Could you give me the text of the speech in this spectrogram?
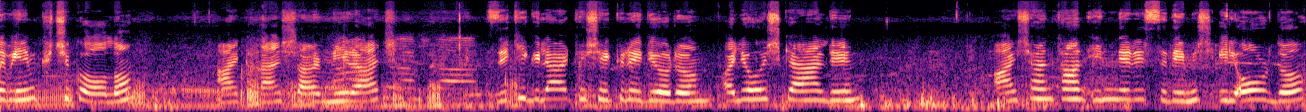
Da benim küçük oğlum. Arkadaşlar Miraç. Zeki Güler teşekkür ediyorum. Ali hoş geldin. Ayşen Tan il neresi demiş. İl Ordu.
